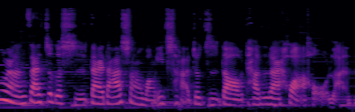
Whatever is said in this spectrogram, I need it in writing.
不然，在这个时代，大家上网一查就知道他是在画猴兰。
